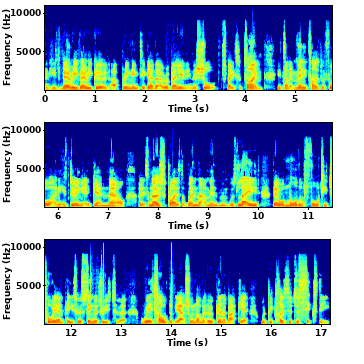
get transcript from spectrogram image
and he's very very good at bringing together a rebellion in a short space of time. He's done it many times before, and he's doing it again now. And it's no surprise that when that amendment was laid, there were more than 40 Tory MPs who were signatories to it. We're told that the actual number who are going to back it would be closer to 60.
